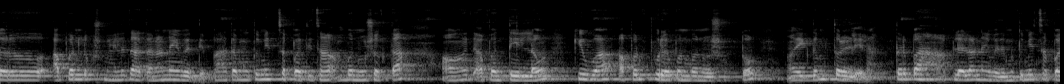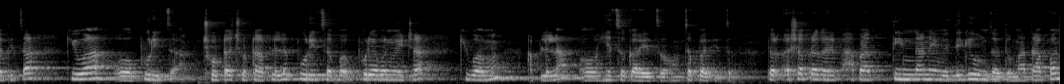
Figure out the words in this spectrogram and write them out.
तर आपण लक्ष्मीला जाताना नैवेद्य पाहता. मग तुम्ही चपातीचा बनवू शकता. आपण तेल लावून किंवा आपण पुऱ्या पण बनवू शकतो एकदम तळलेला. तर पहा आपल्याला नैवेद्य. मग तुम्ही चपातीचा किंवा पुरीचा छोटा छोटा आपल्याला पुरीचा ब पुऱ्या बनवायच्या किंवा मग आपल्याला ह्याचं करायचं चपातीचं. तर अशा प्रकारे पहा आपण आता तीनदा नैवेद्य घेऊन जातो. मग आता आपण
